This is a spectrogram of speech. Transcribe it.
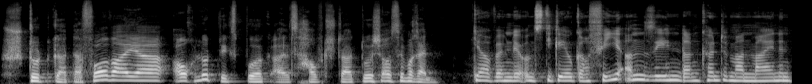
Stuttgart? Davor war ja auch Ludwigsburg als Hauptstadt durchaus im Rennen. Ja, wenn wir uns die Geografie ansehen, dann könnte man meinen,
